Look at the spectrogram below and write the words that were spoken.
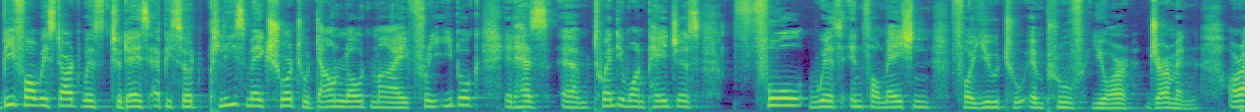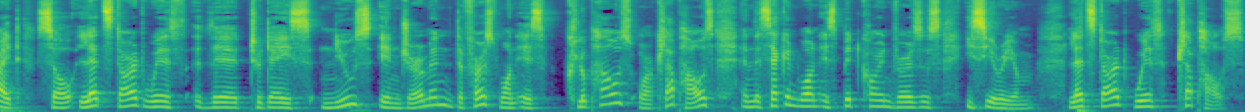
Before we start with today's episode, please make sure to download my free ebook. It has um, 21 pages full with information for you to improve your German. All right. So let's start with the today's news in German. The first one is Clubhouse or Clubhouse and the second one is Bitcoin versus Ethereum. Let's start with Clubhouse.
